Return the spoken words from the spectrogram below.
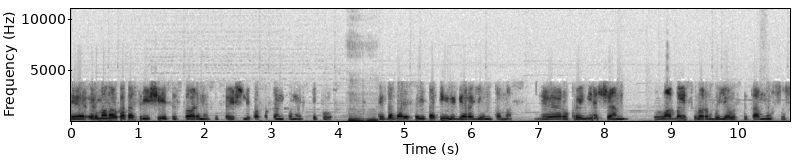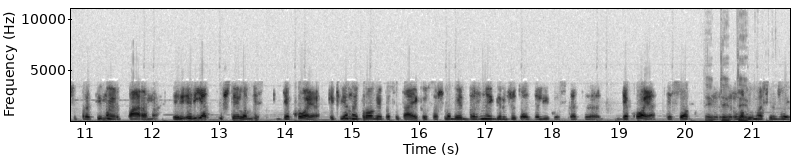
Ir, ir manau, kad tas ryšys istorinis jisai išliko pakankamai stiprus. Mhm. Ir dabar jisai ypatingai gerai juntamas. Ir ukrainiečiam labai svarbu jausti tą mūsų supratimą ir paramą. Ir, ir jie už tai labai dėkoja. Kiekvienai progai pasitaikius aš labai dažnai girdžiu tos dalykus, kad e, dėkoja tiesiog taip, taip, ir, ir labai nuoširdžiai.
